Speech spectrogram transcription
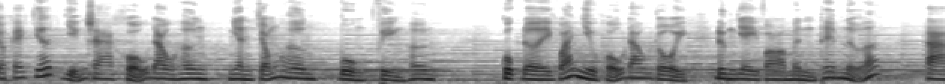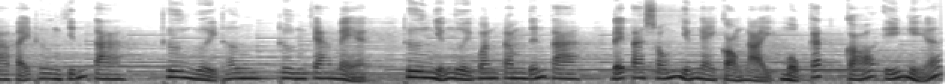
cho cái chết diễn ra khổ đau hơn, nhanh chóng hơn, buồn phiền hơn. Cuộc đời quá nhiều khổ đau rồi, đừng dày vò mình thêm nữa. Ta phải thương chính ta, thương người thân, thương cha mẹ, thương những người quan tâm đến ta để ta sống những ngày còn lại một cách có ý nghĩa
